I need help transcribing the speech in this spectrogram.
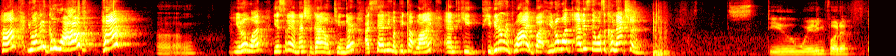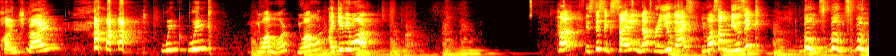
Huh? You want me to go wild? You know what? Yesterday I matched a guy on Tinder. I sent him a pickup line and he he didn't reply. But you know what? At least there was a connection. Still waiting for the punchline? Wink, wink. You want more? You want more? I give you more. Huh? Is this exciting enough for you guys? You want some music? Boom, boom, boom,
